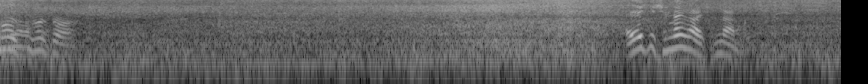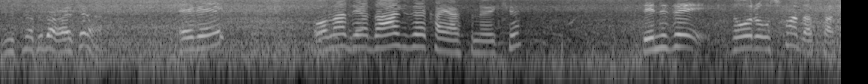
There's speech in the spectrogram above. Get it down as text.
Muz muz o. Evet ki şundan kay şundan. Şunun üstüne su da kaysana. Evet. Onlar diyor daha güzel kayarsın Öykü. Denize doğru uçma da sakın.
